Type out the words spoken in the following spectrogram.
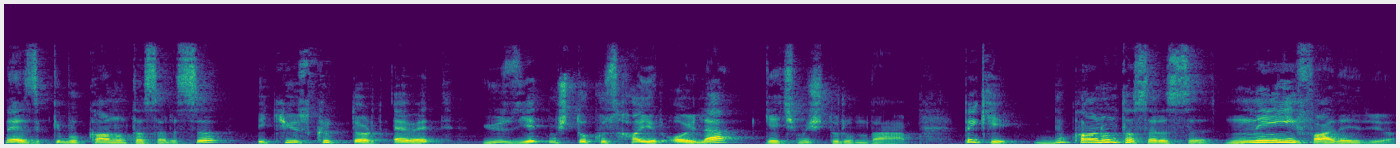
Ne yazık ki bu kanun tasarısı 244 evet 179 hayır oyla geçmiş durumda. Peki bu kanun tasarısı neyi ifade ediyor?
